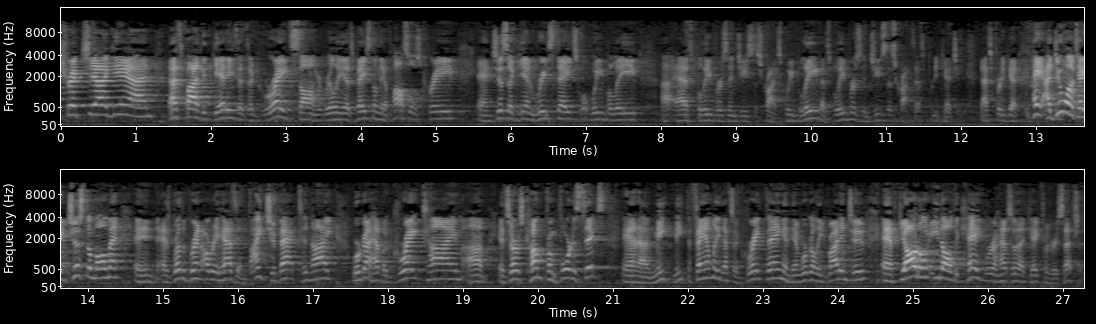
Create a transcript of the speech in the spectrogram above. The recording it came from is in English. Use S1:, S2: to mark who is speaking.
S1: Tricked You Again. That's by the Gettys. It's a great song. It really is, based on the Apostles' Creed, and just again restates what we believe uh, as believers in Jesus Christ. We believe as believers in Jesus Christ. That's pretty catchy. That's pretty good. Hey, I do want to take just a moment, and as Brother Brent already has, invite you back tonight. We're going to have a great time um, in service. Come from 4 to 6 and uh, meet, meet the family. That's a great thing. And then we're going to lead right into, and if y'all don't eat all the cake, we're going to have some of that cake for the reception.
